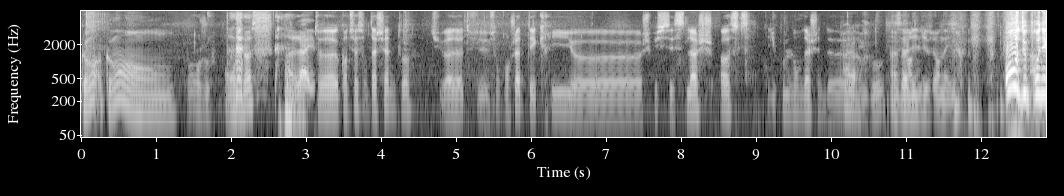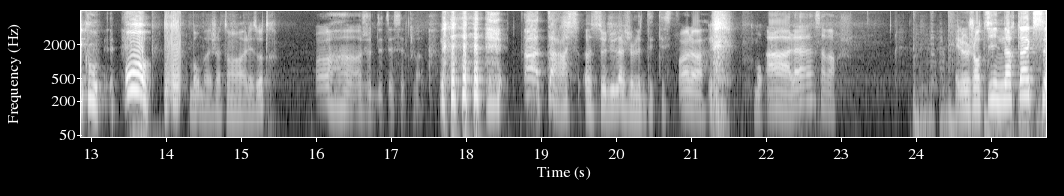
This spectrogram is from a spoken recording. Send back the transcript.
Comment, comment on, joue? on noce un live Euh, quand tu vas sur ta chaîne, toi, tu vas tu- sur ton chat, t'écris, euh, je sais plus si c'est slash host, et du coup le nom de la chaîne de, Alors. de Hugo. Un valide username. Oh, du premier coup Oh Bon, bah j'attends les autres. Oh, je déteste cette map. Ah, Taras Ah, Celui-là, je le déteste. Voilà. Bon. Ah, là, ça marche. Et le gentil Nartax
